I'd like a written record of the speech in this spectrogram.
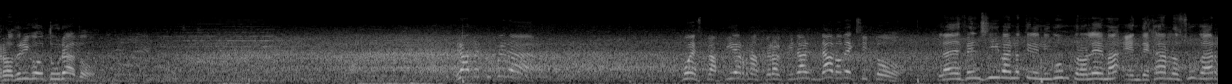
Rodrigo Durado. La recupera. Muestra piernas, pero al final nada de éxito. La defensiva no tiene ningún problema en dejarlos jugar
